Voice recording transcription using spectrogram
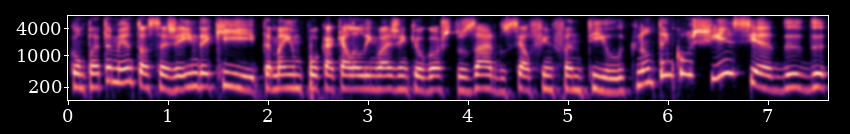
Completamente, ou seja, ainda aqui também um pouco aquela linguagem que eu gosto de usar do self infantil, que não tem consciência de, de,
